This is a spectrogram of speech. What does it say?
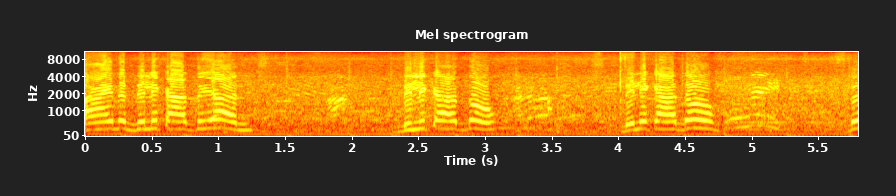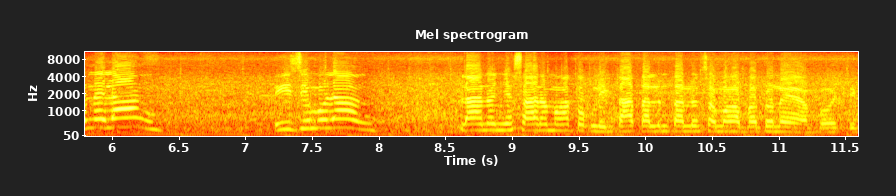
Tangay na delikado yan. Delikado. Delikado. Doon na lang. Easy mo lang. Plano niya sana mga tukling, tatalon-talon sa mga bato na yan. Pochik.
